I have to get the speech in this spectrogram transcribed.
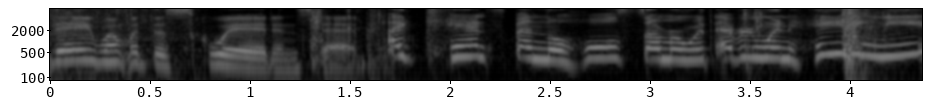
They went with the squid instead. I can't spend the whole summer with everyone hating me.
